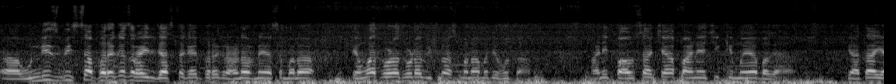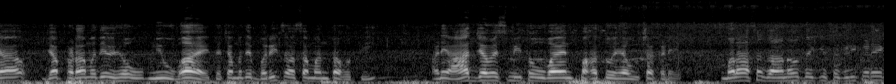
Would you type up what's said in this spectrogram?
उन्नीस वीसचा फरकच राहील जास्त काही फरक राहणार नाही असं मला तेव्हा थोडा थोडा विश्वास मनामध्ये होता. आणि पावसाच्या पाण्याची किमया बघा की आता या ज्या फडामध्ये हे मी उभा आहे त्याच्यामध्ये बरीच असमानता होती. आणि आज ज्यावेळेस मी इथं उभा आहे आणि पाहतो ह्या उशाकडे मला असं जाणवतं की सगळीकडे एक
